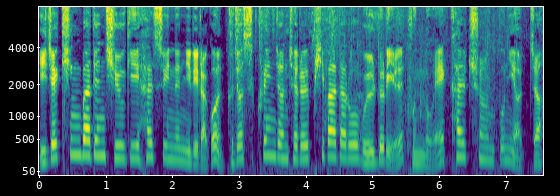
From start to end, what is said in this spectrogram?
이제 킹받은 지우기 할수 있는 일이라곤 그저 스크린 전체를 피바다로 물들일 분노의 칼춤 뿐이었죠.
